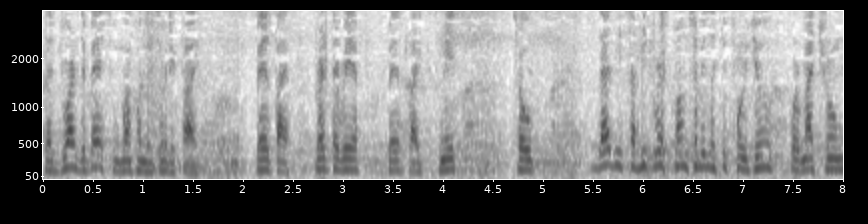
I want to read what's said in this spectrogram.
that you are the best in 175. Best by Berteriev, best like Smith. So that is a big responsibility for you, for Matchroom,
